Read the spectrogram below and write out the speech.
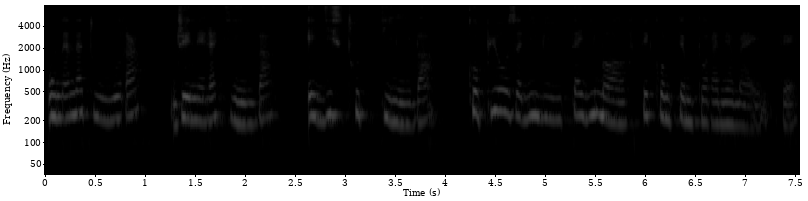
una natura generativa e distruttiva copiosa di vita e di morte contemporaneamente.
